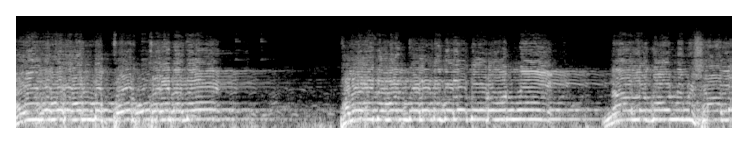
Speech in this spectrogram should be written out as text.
ఐదవ రౌండ్ పూర్తయినది. పదహైదు వందల అడుగుల దూరాన్ని నాలుగు నిమిషాల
